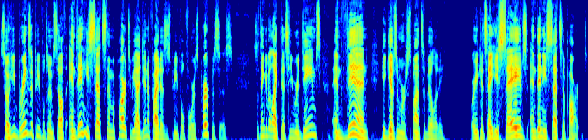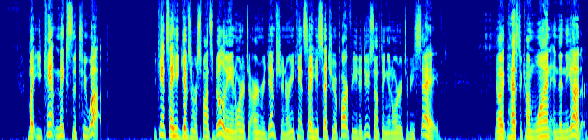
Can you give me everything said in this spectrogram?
So he brings the people to himself, and then he sets them apart to be identified as his people for his purposes. So think of it like this He redeems, and then he gives them responsibility. Or you could say he saves, and then he sets apart. But you can't mix the two up. You can't say he gives a responsibility in order to earn redemption, or you can't say he sets you apart for you to do something in order to be saved. No, it has to come one and then the other.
